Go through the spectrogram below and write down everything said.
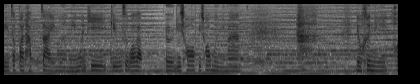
นี้จะประทับใจเมืองนี้เหมือนที่กิวรู้สึกว่าแบบเออกีชอบกีชอบเมืองนี้มาก เดี๋ยวคืนนี้ขอ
